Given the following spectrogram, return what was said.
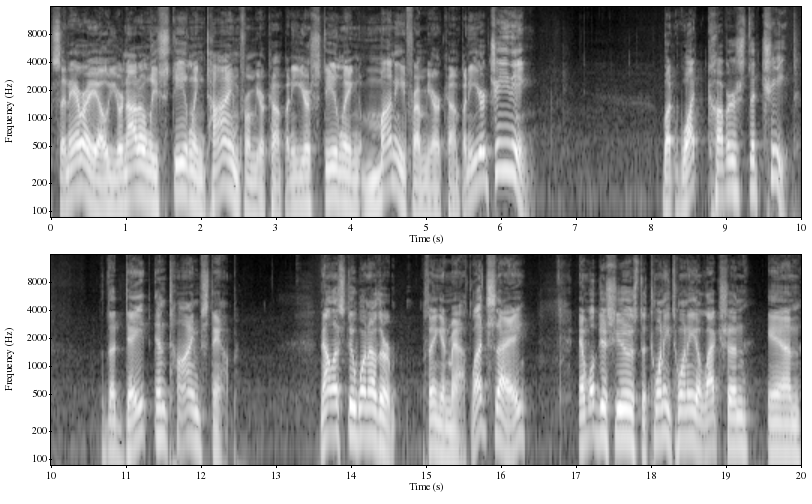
scenario, you're not only stealing time from your company, you're stealing money from your company, you're cheating. But what covers the cheat? The date and time stamp. Now let's do one other thing in math. Let's say, and we'll just use the 2020 election in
